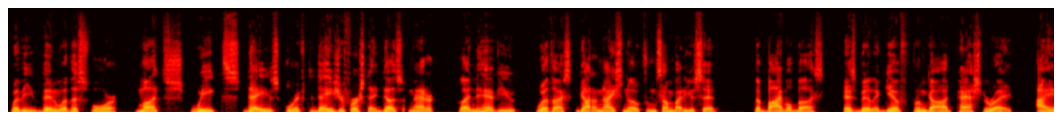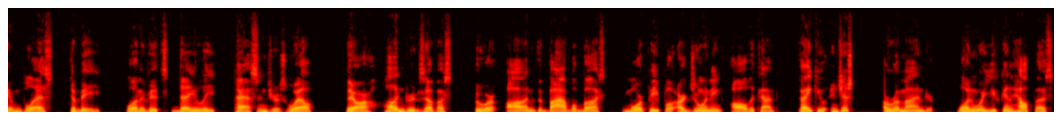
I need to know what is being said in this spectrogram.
whether you've been with us for months, weeks, days, or if today's your first day, doesn't matter. Glad to have you with us. Got a nice note from somebody who said, The Bible bus has been a gift from God, Pastor Ray. I am blessed to be one of its daily passengers. Well, there are hundreds of us who are on the Bible bus. More people are joining all the time. Thank you. And just a reminder one way you can help us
